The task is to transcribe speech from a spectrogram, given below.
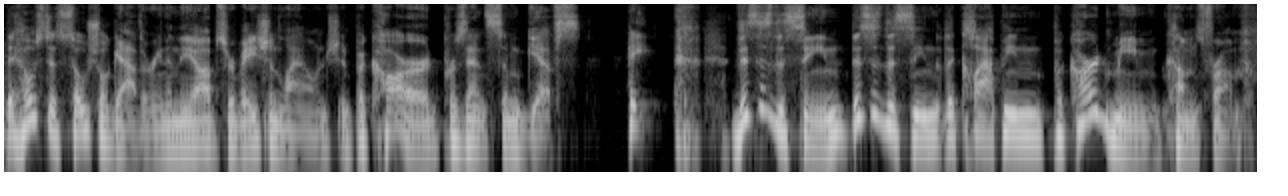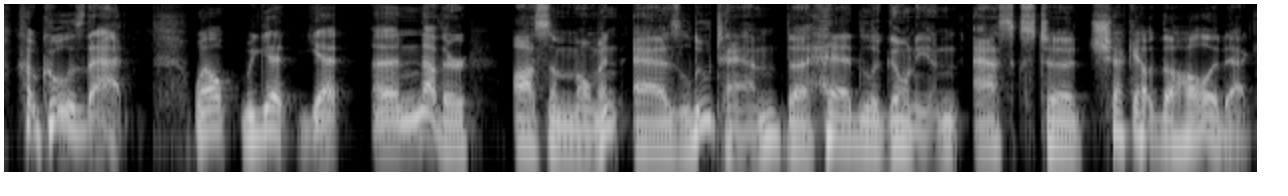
They host a social gathering in the observation lounge, and Picard presents some gifts. Hey, this is the scene. This is the scene that the clapping Picard meme comes from. How cool is that? Well, we get yet another awesome moment as Lutan, the head Ligonian, asks to check out the holodeck.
